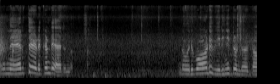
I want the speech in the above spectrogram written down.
ഇത് നേരത്തെ എടുക്കണ്ടായിരുന്നു ഒരുപാട് വിരിഞ്ഞിട്ടുണ്ട് കേട്ടോ.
